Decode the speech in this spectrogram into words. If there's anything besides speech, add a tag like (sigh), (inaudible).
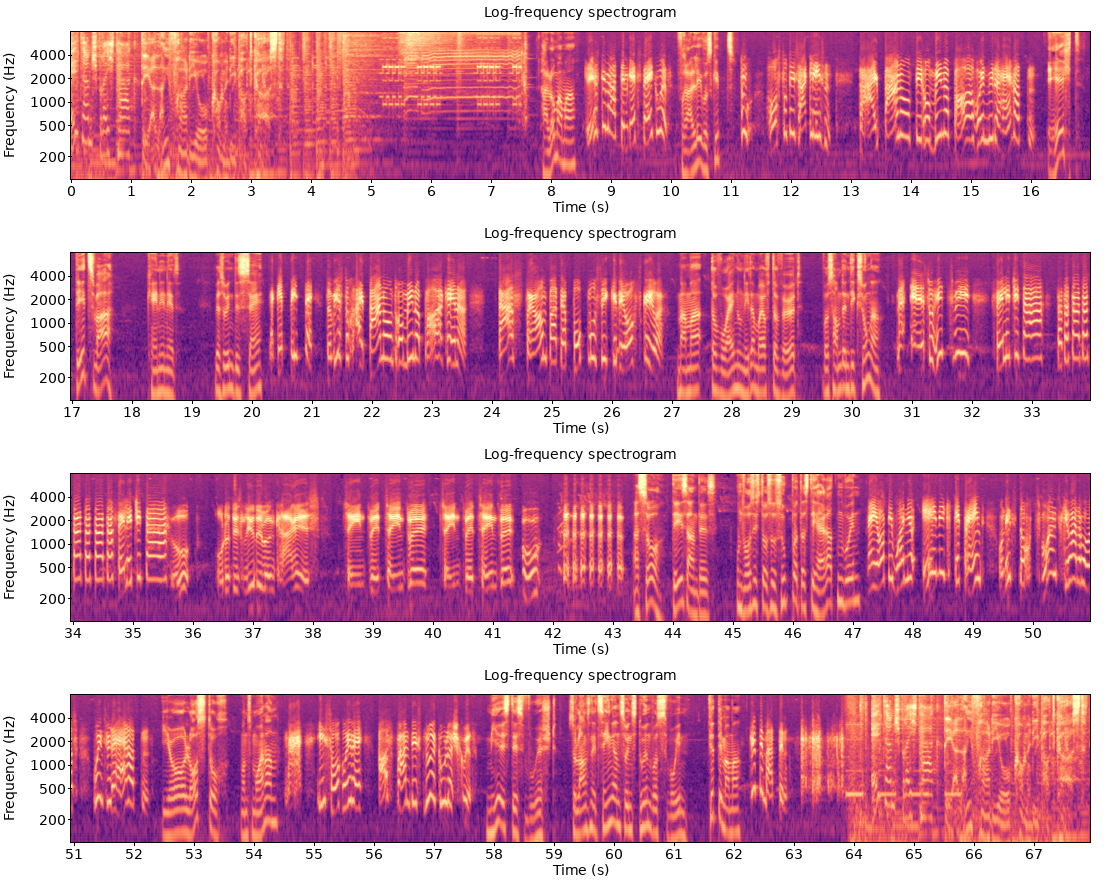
Elternsprechtag, Der Live-Radio-Comedy-Podcast. Hallo Mama. Grüß dich, Martin, geht's dir eh gut? Fralli, was gibt's? Du, hast du das auch gelesen? Der Albano und die Romina Bauer wollen wieder heiraten. Echt? Die zwei? Kenn ich nicht. Wer soll denn das sein? Na geh bitte, du wirst doch Albano und Romina Bauer kennen. Das Traumpaar der Popmusik in die 80er Jahre. Mama, da war ich noch nicht einmal auf der Welt. Was haben denn die gesungen? Na, äh, so Hits wie Felicita, da da da da da da da da Felicita. Ja, oder das Lied über den Karies. Zentwe, Zentwe, Zentwe, Zentwe, uh. (laughs) Ach so, die sind das. Und was ist da so super, dass die heiraten wollen? Naja, die waren ja ewig getrennt und jetzt nach 20 Jahren oder was wollen sie wieder heiraten. Ja, lass doch, wenn's meinen. Na, ich sag alle, aufgewärmt ist nur ein Gulaschgut. Mir ist das wurscht. Solange sie nicht singen, sollen sie tun, was sie wollen. Vierte Mama. Vierte Martin. Elternsprechtag. Der Live-Radio-Comedy-Podcast.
